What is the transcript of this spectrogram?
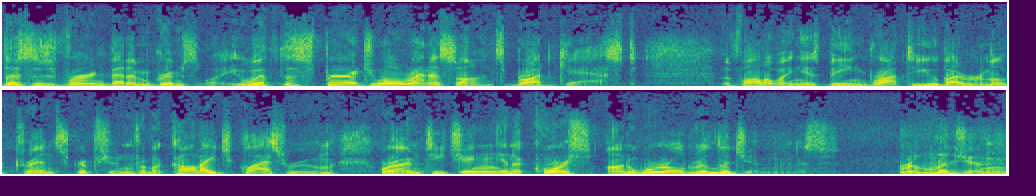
This is Vern Bennom Grimsley with the Spiritual Renaissance broadcast. The following is being brought to you by remote transcription from a college classroom where I'm teaching in a course on world religions. Religion,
